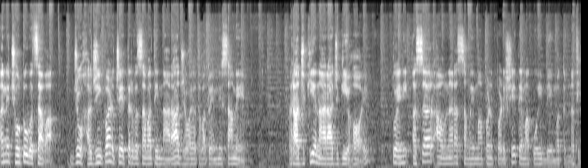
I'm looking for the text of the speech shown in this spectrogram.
અને છોટુ વસાવા, જો હજી પણ ચેતર વસાવાથી નારાજ હોય અથવા તો એમની સામે રાજકીય નારાજગી હોય, તો એની અસર આવનારા સમયમાં પણ પડશે, તેમાં કોઈ બેમત નથી.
